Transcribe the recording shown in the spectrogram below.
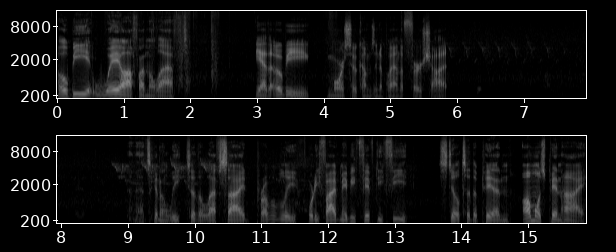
OB way off on the left. Yeah, the OB more so comes into play on the first shot. And that's going to leak to the left side, probably 45, maybe 50 feet still to the pin, almost pin high.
